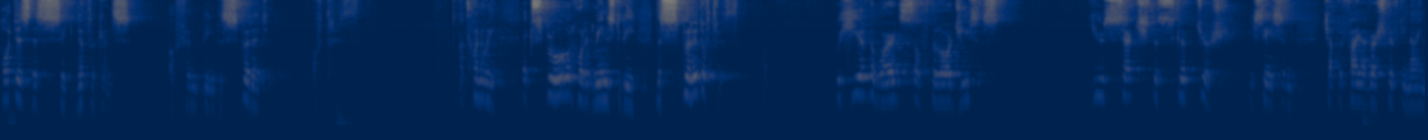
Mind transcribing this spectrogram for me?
what is the significance of him being the Spirit of truth. And when we explore what it means to be the Spirit of truth, we hear the words of the Lord Jesus. You search the Scriptures, he says in chapter 5, verse 59,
